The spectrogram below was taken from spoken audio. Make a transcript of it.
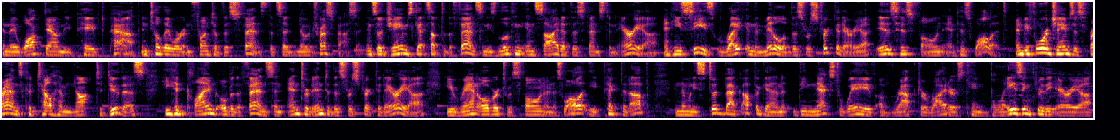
and they walked down the paved path until they were in front of this fence that said no trespassing. And so James gets up to the fence and he's looking inside of this fenced in area and he sees right in the middle of this restricted area is his phone and his wallet. And before James's friends could tell him not to do this, he had climbed over the fence and entered into this restricted area. He ran over to his phone and his wallet, he picked it up, and then when he stood back up again, the next wave of Raptor riders came blazing through the area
